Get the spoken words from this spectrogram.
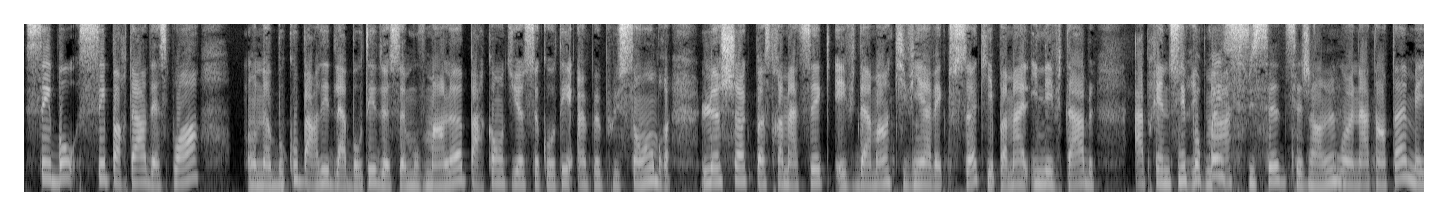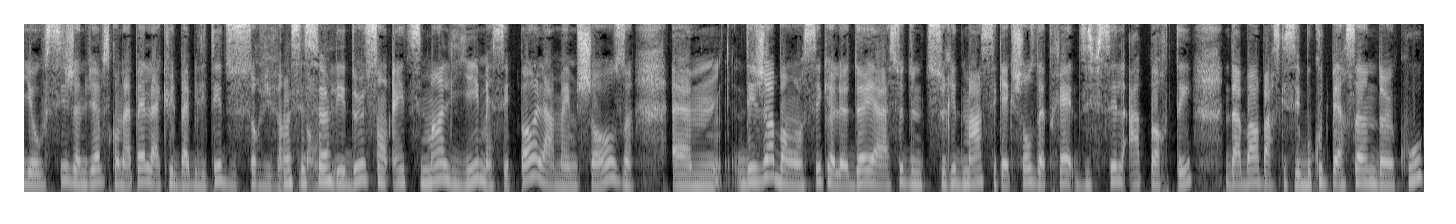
C'est beau, c'est porteur d'espoir on a beaucoup parlé de la beauté de ce mouvement-là. Par contre, il y a ce côté un peu plus sombre, le choc post-traumatique, évidemment, qui vient avec tout ça, qui est pas mal inévitable après une survie Mais pourquoi ils se suicident, ces gens-là? Ou un attentat, mais il y a aussi, Geneviève, ce qu'on appelle la culpabilité du survivant. c'est ça. Les deux sont intimement liés, mais c'est pas la même chose. Euh, déjà, bon, on sait que le deuil à la suite d'une tuerie de masse, c'est quelque chose de très difficile à porter. D'abord parce que c'est beaucoup de personnes d'un coup,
